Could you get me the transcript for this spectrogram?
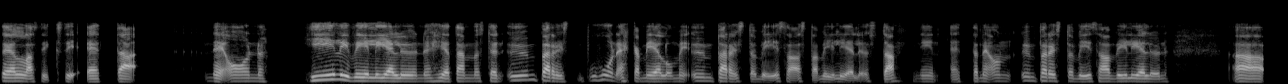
sellaisiksi, että ne on hiiliviljelyn ja tämmöisten ympäristö, puhun ehkä mieluummin ympäristöviisaasta viljelystä, niin että ne on ympäristöviisaan viljelyn ää,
